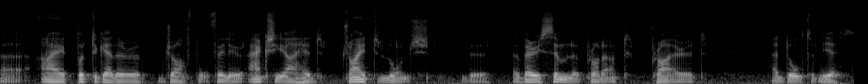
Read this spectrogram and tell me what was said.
uh, I put together a draft portfolio. Actually, I had tried to launch the, a very similar product prior at, at Dalton, Yes.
